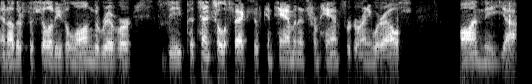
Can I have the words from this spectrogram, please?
and other facilities along the river. The potential effects of contaminants from Hanford or anywhere else on the uh,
